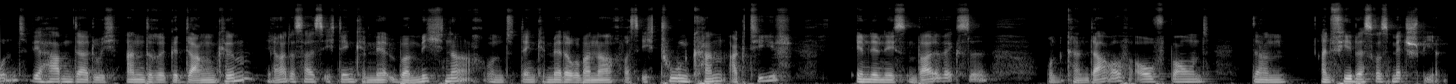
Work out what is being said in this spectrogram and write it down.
und wir haben dadurch andere Gedanken. Ja, das heißt, ich denke mehr über mich nach und denke mehr darüber nach, was ich tun kann, aktiv in dem nächsten Ballwechsel und kann darauf aufbauend dann ein viel besseres Match spielen.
